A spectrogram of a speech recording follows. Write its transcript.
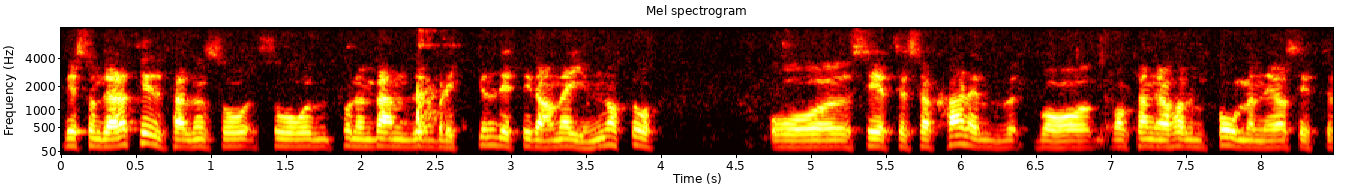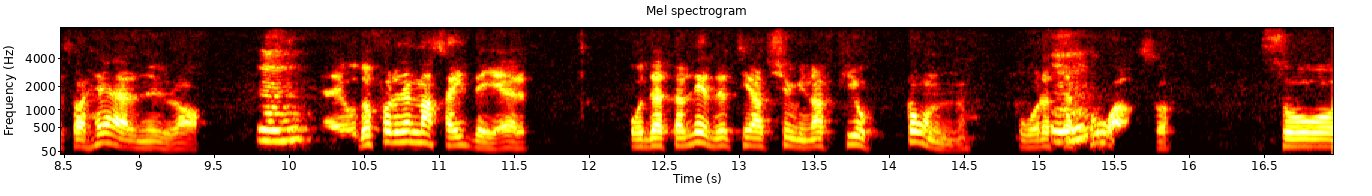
vid sådana tillfällen så, så får den vända blicken lite grann inåt och, och se till sig själv. Vad, vad kan jag hålla på med när jag sitter så här nu då? Mm. Eh, Och då får den en massa idéer. Och detta ledde till att 2014, året Mm. därpå alltså, så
